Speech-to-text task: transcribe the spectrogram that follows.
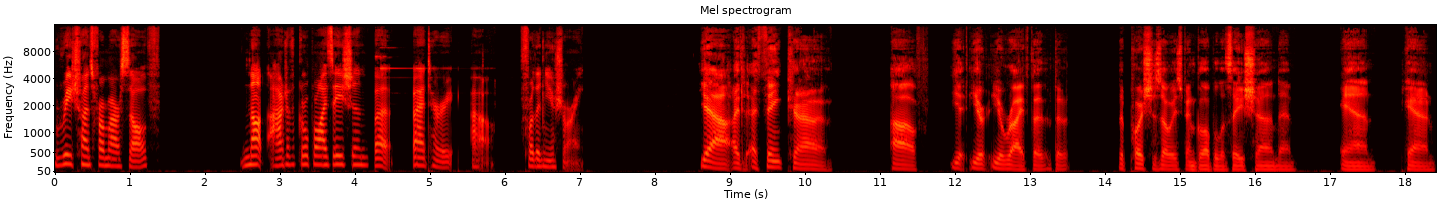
retransform ourselves, not out of globalization, but better uh, for the nearshoring? Yeah, I, I think uh, uh, you're you're right. The the the push has always been globalization and and and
